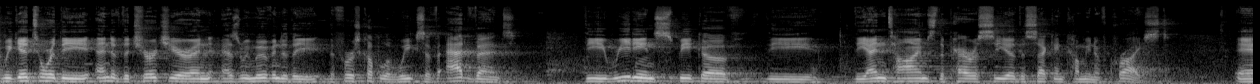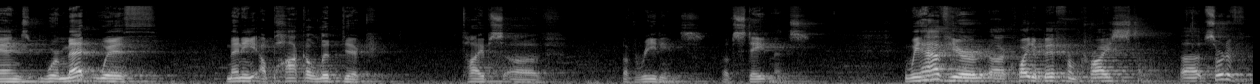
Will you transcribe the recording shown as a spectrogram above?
we get toward the end of the church year and as we move into the, the first couple of weeks of Advent, the readings speak of the, the end times, the parousia, the second coming of Christ. And we're met with many apocalyptic types of, of readings, of statements. We have here uh, quite a bit from Christ, uh, sort of,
